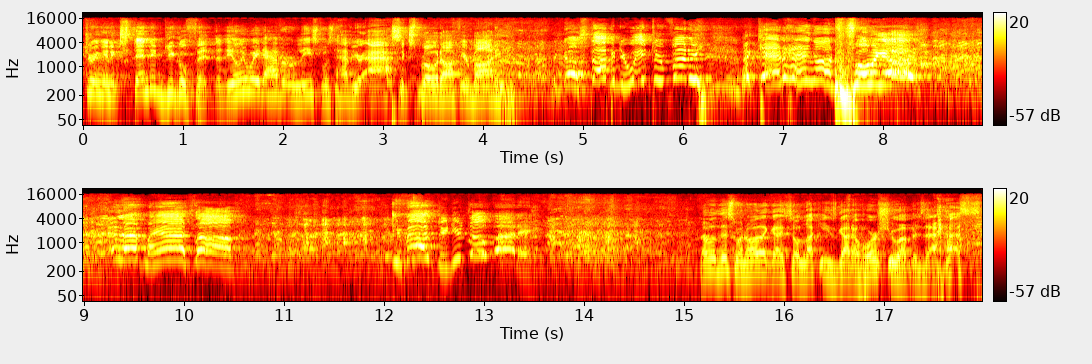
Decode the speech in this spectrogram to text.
during an extended giggle fit that the only way to have it released was to have your ass explode off your body. Like, no, stop it. You're way too funny. I can't hang on. Oh my God. I laughed my ass off. You bastard. You're so funny. How about this one? Oh, that guy's so lucky he's got a horseshoe up his ass.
